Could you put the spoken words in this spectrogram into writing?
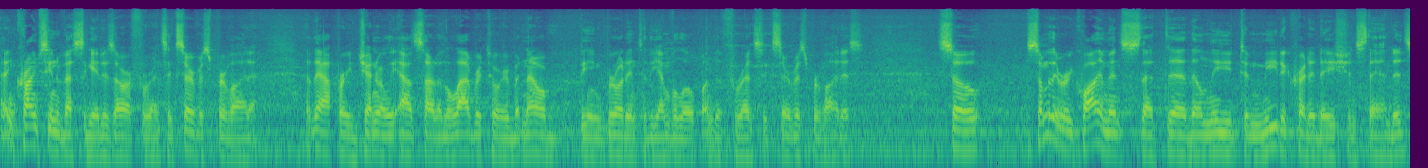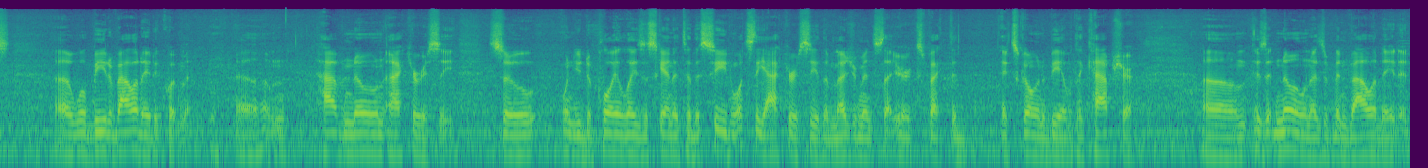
And crime scene investigators are a forensic service provider. They operate generally outside of the laboratory, but now are being brought into the envelope under forensic service providers. So some of the requirements that uh, they'll need to meet accreditation standards uh, will be to validate equipment, um, have known accuracy. So when you deploy a laser scanner to the scene, what's the accuracy of the measurements that you're expected it's going to be able to capture? Um, is it known? Has it been validated?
